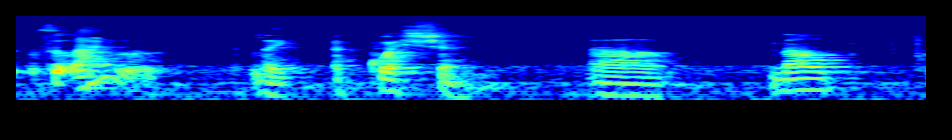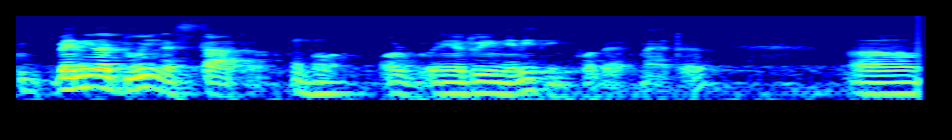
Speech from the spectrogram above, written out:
So, so I have a, like a question. Uh, now, when you are doing a startup, Mhm. or, or when you're doing anything for that matter, uh,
